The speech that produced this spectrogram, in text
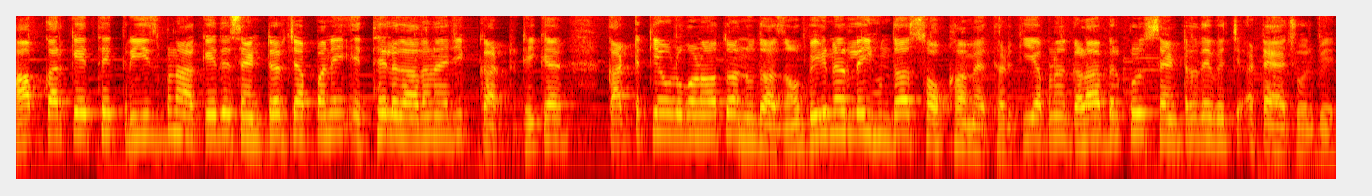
ਹਾਫ ਕਰਕੇ ਇੱਥੇ ਕਰੀਜ਼ ਬਣਾ ਕੇ ਇਹਦੇ ਸੈਂਟਰ 'ਚ ਆਪਾਂ ਨੇ ਇੱਥੇ ਲਗਾ ਦੇਣਾ ਜੀ ਕੱਟ ਠੀਕ ਹੈ? ਕੱਟ ਕਿਉਂ ਲਗਾਉਣਾ ਉਹ ਤੁਹਾਨੂੰ ਦੱਸਦਾ ਬਿਗਨਰ ਲਈ ਹੁੰਦਾ ਸੌਖਾ ਮੈਥਡ ਕੀ ਆਪਣਾ ਗਲਾ ਬਿਲਕੁਲ ਸੈਂਟਰ ਦੇ ਵਿੱਚ ਅਟੈਚ ਹੋ ਜਵੇ।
